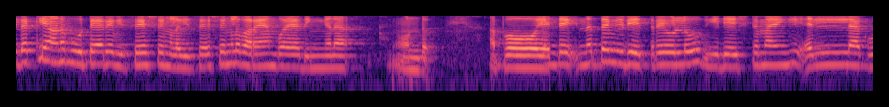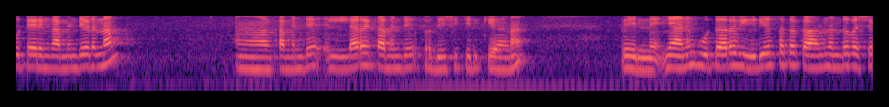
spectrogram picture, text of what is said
ഇതൊക്കെയാണ് കൂട്ടുകാരെ വിശേഷങ്ങൾ വിശേഷങ്ങൾ പറയാൻ പോയാൽ അതിങ്ങനെ ഉണ്ട്. അപ്പോൾ എന്റെ ഇന്നത്തെ വീഡിയോ ഇത്രയേ ഉള്ളൂ. വീഡിയോ ഇഷ്ടമായെങ്കിൽ എല്ലാ കൂട്ടുകാരും കമന്റ് ഇടണം. കമന്റ് എല്ലാവരുടെയും കമന്റ് പ്രതീക്ഷിച്ചിരിക്കുകയാണ്. പിന്നെ ഞാനും കൂട്ടുകാരുടെ വീഡിയോസൊക്കെ കാണുന്നുണ്ട്. പക്ഷേ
